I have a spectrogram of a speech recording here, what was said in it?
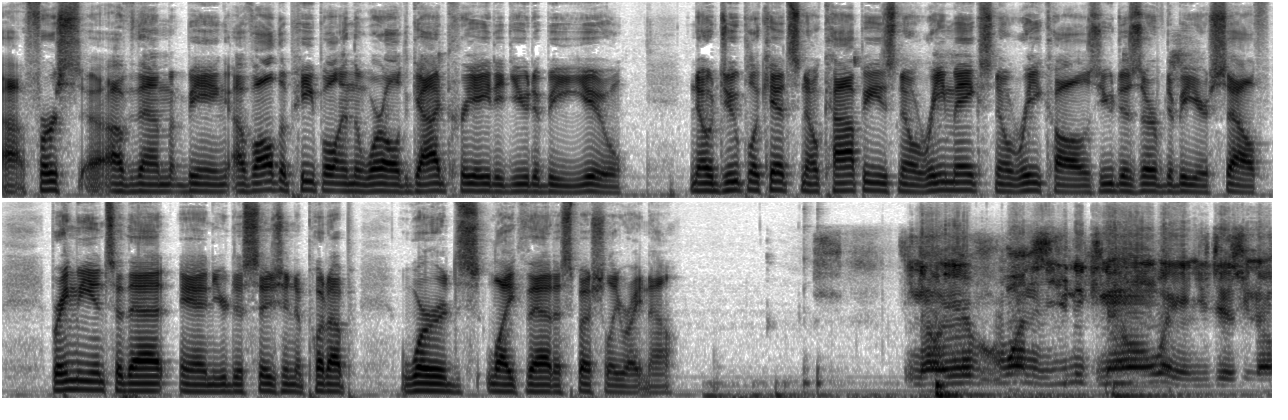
Uh, first of them being, of all the people in the world, God created you to be you. No duplicates, no copies, no remakes, no recalls. You deserve to be yourself. Bring me into that and your decision to put up words like that, especially right now. You know, everyone is unique in their own way, and you just, you know,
